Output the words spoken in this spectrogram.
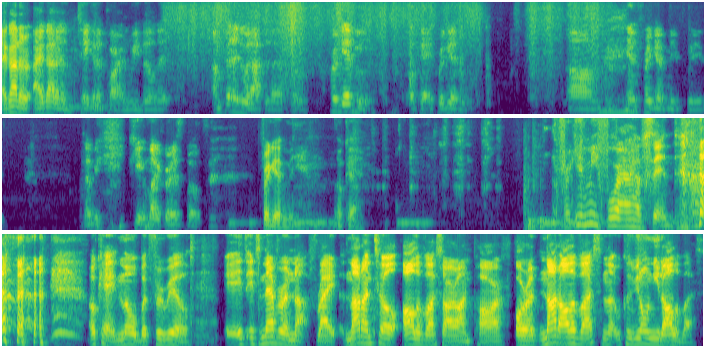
I gotta I gotta take it apart and rebuild it. I'm gonna do it after that, so forgive me. Okay, forgive me. Um forgive me, please. Let me keep my crystal. Forgive me. Okay. Forgive me for I have sinned. okay, no, but for real, it, it's never enough, right? Not until all of us are on par, or not all of us, because we don't need all of us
